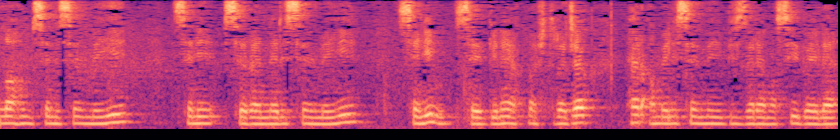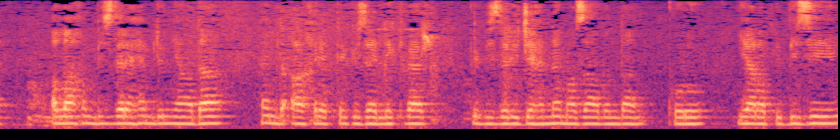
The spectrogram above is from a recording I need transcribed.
Allah'ım seni sevmeyi, seni sevenleri sevmeyi, senin sevgine yaklaştıracak her ameli sevmeyi bizlere nasip eyle. Allah'ım bizlere hem dünyada hem de ahirette güzellik ver ve bizleri cehennem azabından koru. Ya Rabbi bizi,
